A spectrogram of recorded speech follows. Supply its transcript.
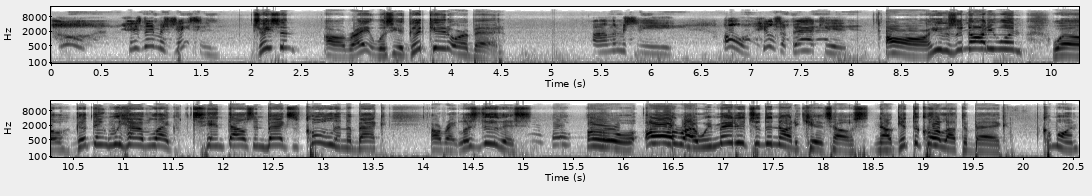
His name is Jason. Jason? Alright, was he a good kid or a bad? Uh, let me see. Oh, he was a bad kid. Oh, he was a naughty one? Well, good thing we have like 10,000 bags of coal in the back. Alright, let's do this. Oh, alright, we made it to the naughty kid's house. Now get the coal out the bag. Come on.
